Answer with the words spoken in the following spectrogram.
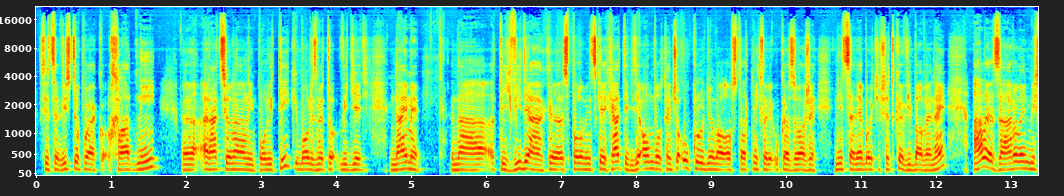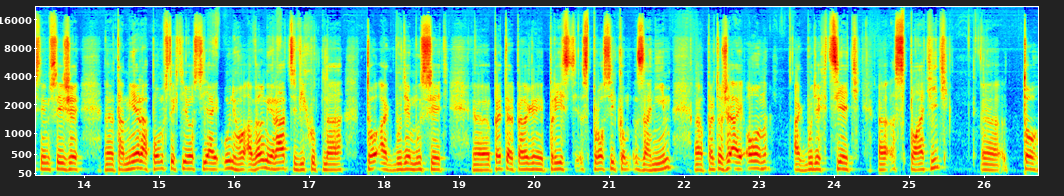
síce vystupuje ako chladný, e, racionálny politik, mohli sme to vidieť najmä na tých videách z Polonickej chaty, kde on bol ten, čo ukludňoval ostatných, ktorý ukazoval, že nič sa nebojte, všetko je vybavené, ale zároveň myslím si, že e, tá miera pomstichtivosti aj u ňoho a veľmi rád si vychutná to, ak bude musieť e, Peter Pellegrini prísť s prosíkom za ním, pretože aj on ak bude chcieť e, splatiť e, to, e,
